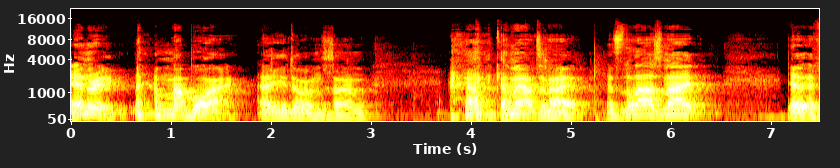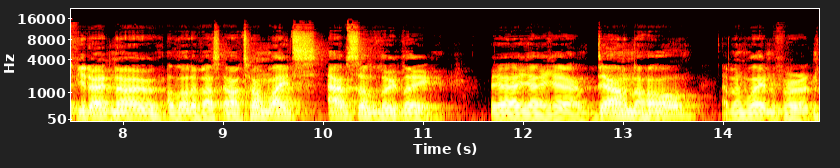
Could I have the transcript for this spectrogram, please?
Henry, my boy, how you doing, son? Come out tonight. It's the last night. Yeah, if you don't know, a lot of us. Oh, Tom Waits, absolutely. Yeah, yeah, yeah. Down in the hole. I've been waiting for it.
